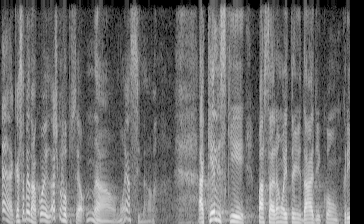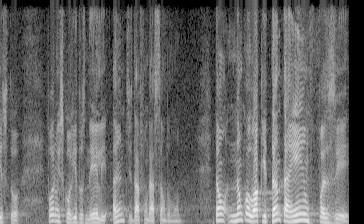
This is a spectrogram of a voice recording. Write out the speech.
é, quer saber de uma coisa? Acho que eu vou para o céu. Não, não é assim não. Aqueles que passarão a eternidade com Cristo foram escolhidos nele antes da fundação do mundo. Então, não coloque tanta ênfase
